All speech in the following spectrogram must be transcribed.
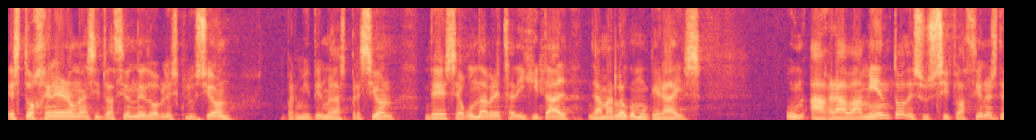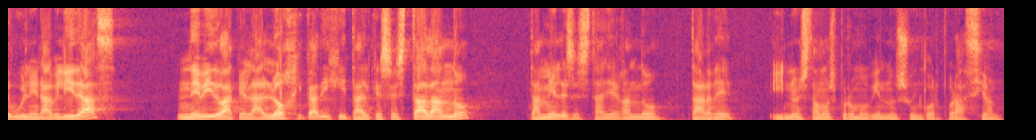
Esto genera una situación de doble exclusión, permitirme la expresión, de segunda brecha digital, llamarlo como queráis, un agravamiento de sus situaciones de vulnerabilidad debido a que la lógica digital que se está dando también les está llegando tarde y no estamos promoviendo su incorporación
